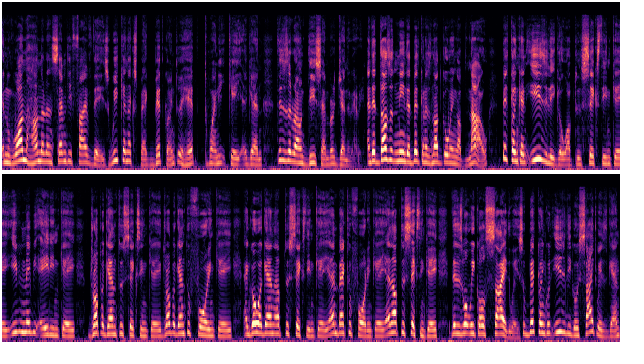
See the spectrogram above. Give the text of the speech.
in 175 days, we can expect Bitcoin to hit 20k again. This is around December, January. And it doesn't mean that Bitcoin is not going up now. Bitcoin can easily go up to 16k, even maybe 18k, drop again to 16k, drop again to 14k, and go again up to 16k, and back to 14k, and up to 16k. This is what we call sideways. So Bitcoin could easily go sideways again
